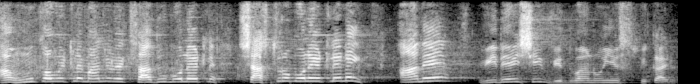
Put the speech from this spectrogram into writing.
આ હું કહું એટલે માની લો એક સાધુ બોલે એટલે, શાસ્ત્રો બોલે એટલે નહીં આને વિદેશી વિદ્વાનોએ સ્વીકાર્યું.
